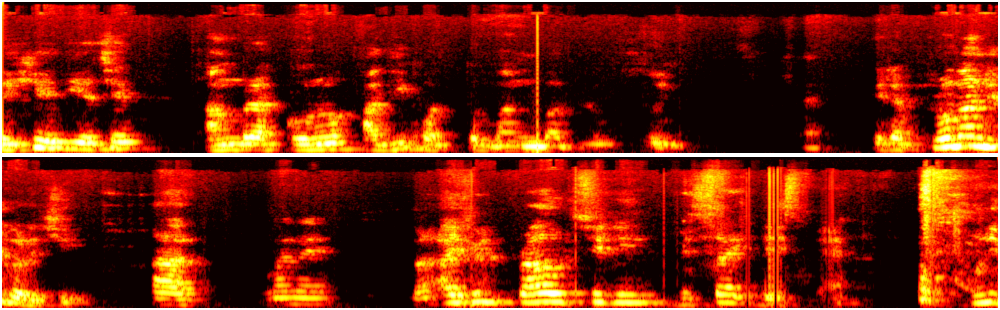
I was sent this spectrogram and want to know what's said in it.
দেখিয়ে দিয়েছে, আমরা কোনো আধিপত্য মানবার লোক নই। এটা প্রমাণ করেছি। আর মানে I feel proud sitting beside this man উনি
